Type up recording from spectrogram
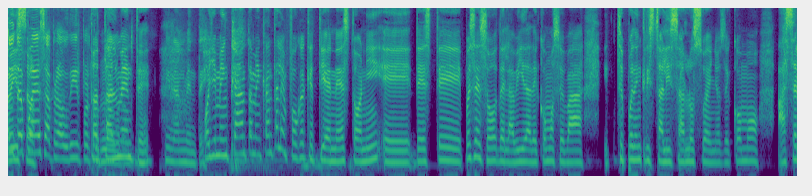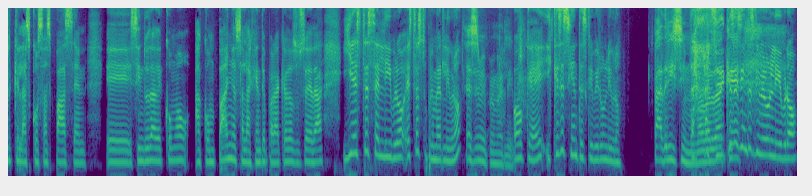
tú te puedes aplaudir por Totalmente. finalmente. Oye, me encanta, me encanta el enfoque que tienes, Tony, eh, de este, pues eso, de la vida, de cómo se va, eh, se pueden cristalizar los sueños, de cómo hacer que las cosas pasen, eh, sin duda de cómo acompañas a la gente para que eso suceda. Y este es el libro, ¿este es tu primer libro? Ese es mi primer libro. Ok, ¿y qué se siente escribir un libro? Padrísimo, la verdad. ¿Qué se siente escribir un libro?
